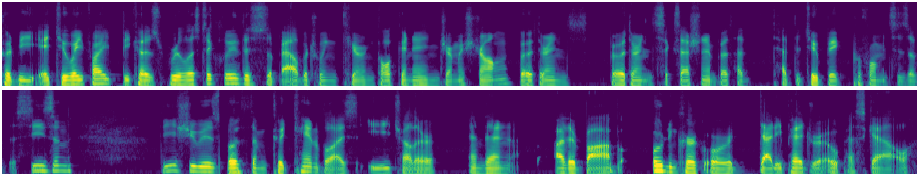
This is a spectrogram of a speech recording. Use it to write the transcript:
could be a two way fight because realistically, this is a battle between Kieran Culkin and Jeremy Strong. Both are in both are in succession and both had had the two big performances of the season. The issue is both of them could cannibalize each other, and then either Bob Odenkirk or Daddy Pedro Pascal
